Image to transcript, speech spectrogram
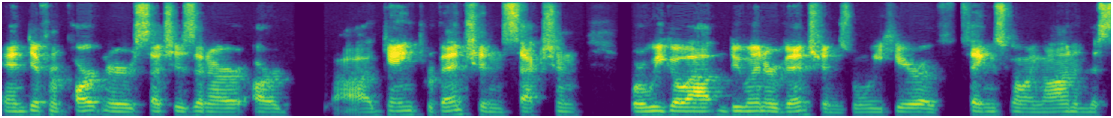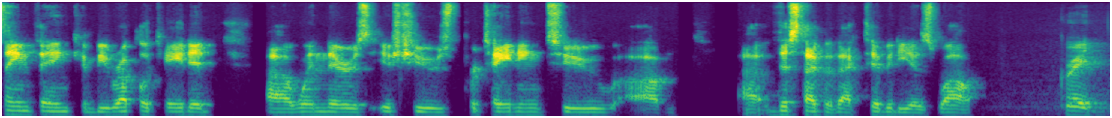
and different partners, such as in our, our uh, gang prevention section, where we go out and do interventions when we hear of things going on. And the same thing can be replicated uh, when there's issues pertaining to um, uh, this type of activity as well. Great.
